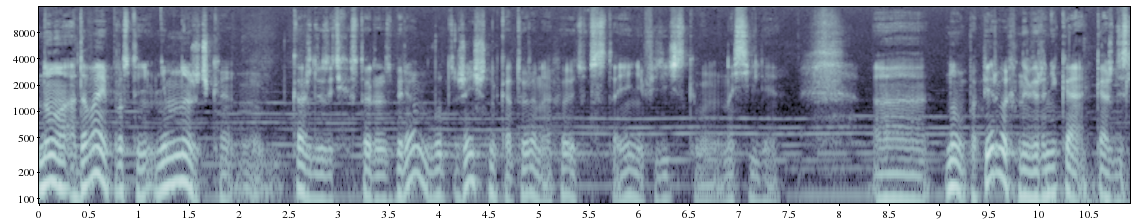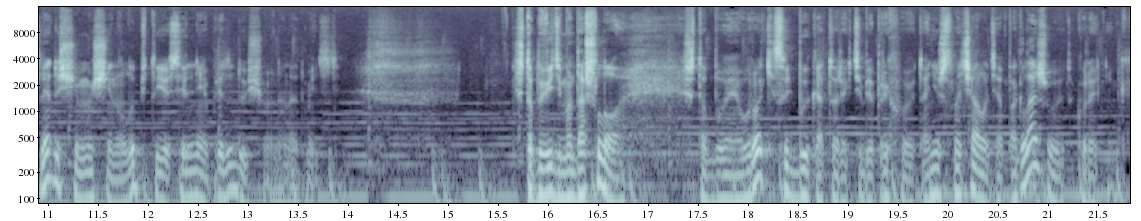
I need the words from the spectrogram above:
Ну, а давай просто немножечко каждую из этих историй разберем. Вот женщина, которая находится в состоянии физического насилия. А, ну, во-первых, наверняка каждый следующий мужчина лупит ее сильнее предыдущего, надо отметить. Чтобы, видимо, дошло, чтобы уроки судьбы, которые к тебе приходят, они же сначала тебя поглаживают аккуратненько,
